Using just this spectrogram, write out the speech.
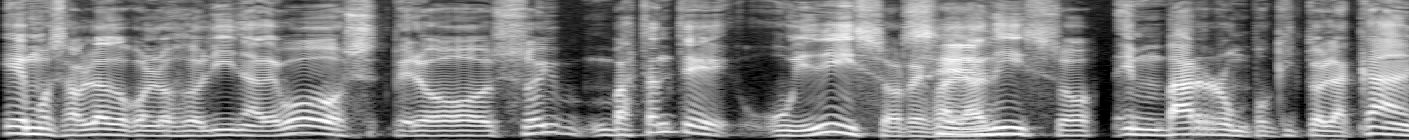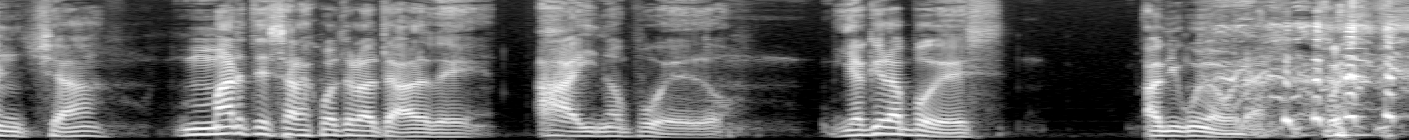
hemos hablado con los Dolina de vos, pero soy bastante huidizo, resbaladizo, embarro un poquito la cancha. Martes a las 4 de la tarde. Ay, no puedo. ¿Y a qué hora podés? A ninguna hora.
